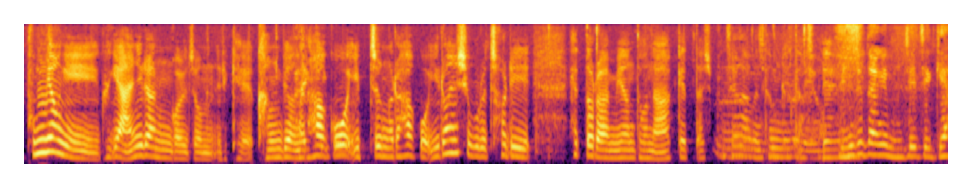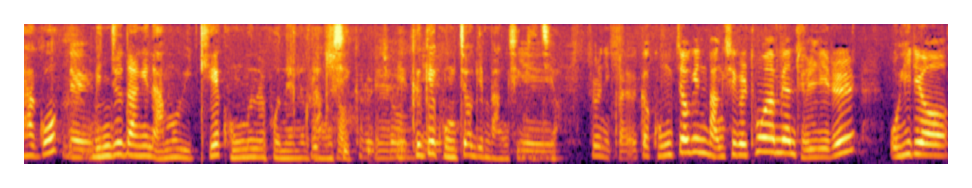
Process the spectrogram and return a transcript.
분명히 그게 아니라는 걸 좀 이렇게 강변을 밝히고. 하고 입증을 하고 이런 식으로 처리했더라면 더 나았겠다 싶은 음, 생각은 듭니다. 네. 민주당에 문제 제기하고 네. 민주당이 나무 위키에 공문을 보내는 그렇죠. 방식, 그렇죠. 예, 그게 예. 공적인 방식 예. 그러니까요. 그러니까 공적인 방식을 통하면 될 일을 오히려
